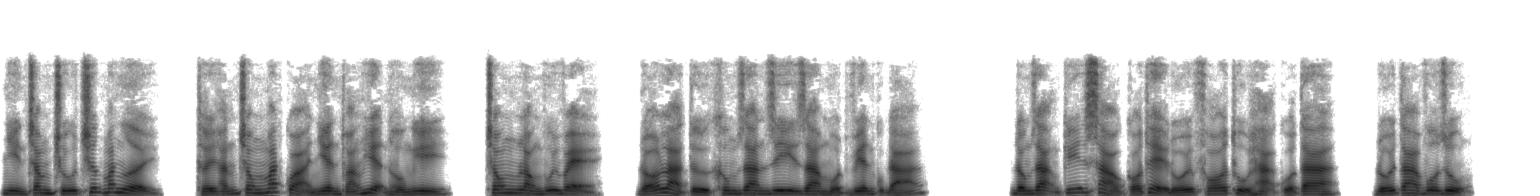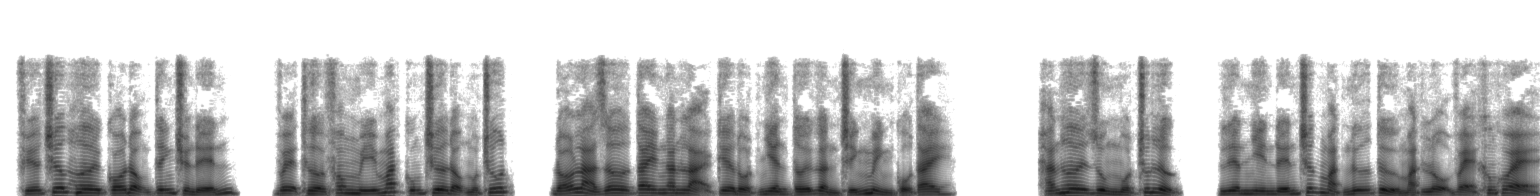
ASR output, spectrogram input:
nhìn chăm chú trước mắt người, thấy hắn trong mắt quả nhiên thoáng hiện hồ nghi, trong lòng vui vẻ, đó là từ không gian di ra một viên cục đá. Đồng dạng kỹ xảo có thể đối phó thủ hạ của ta, đối ta vô dụng. Phía trước hơi có động tĩnh truyền đến, vệ thừa phong mí mắt cũng chưa động một chút, đó là giơ tay ngăn lại kia đột nhiên tới gần chính mình cổ tay. Hắn hơi dùng một chút lực, liền nhìn đến trước mặt nữ tử mặt lộ vẻ không khỏe,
